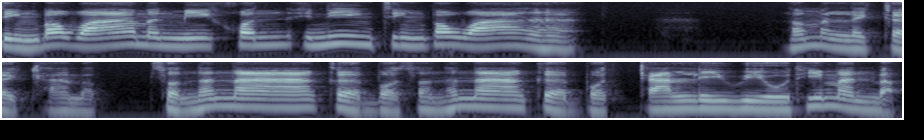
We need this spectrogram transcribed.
จริงเป้าวะมันมีคนไอ้นี่จริงเป้าวะนะฮะแล้วมันเลยเกิดการแบบสนทนาเกิดบทสนทนาเกิดบทการรีวิวที่มันแบบ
